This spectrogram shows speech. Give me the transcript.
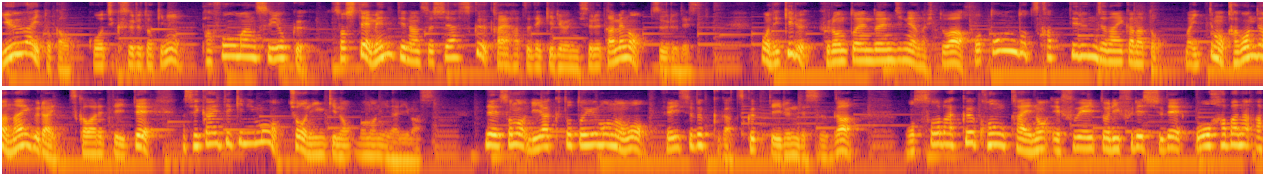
UI とかを構築するときにパフォーマンスよく、そしてメンテナンスしやすく開発できるようにするためのツールです。もうできるフロントエンドエンジニアの人はほとんど使ってるんじゃないかなと、まあ、言っても過言ではないぐらい使われていて、世界的にも超人気のものになります。で、その React というものを Facebook が作っているんですが、おそらく今回の F8 リフレッシュで大幅なアッ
